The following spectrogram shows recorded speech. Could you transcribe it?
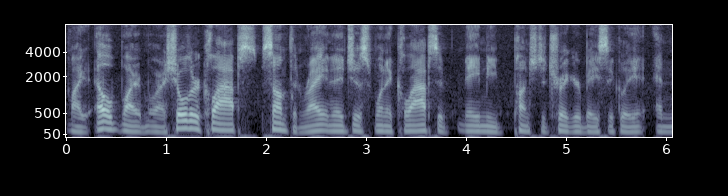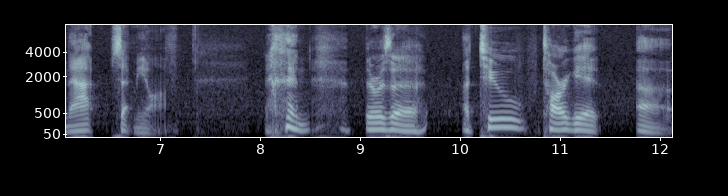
my elbow, my, my shoulder collapsed, something right, and it just when it collapsed, it made me punch the trigger basically, and that set me off. and there was a a two target uh,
